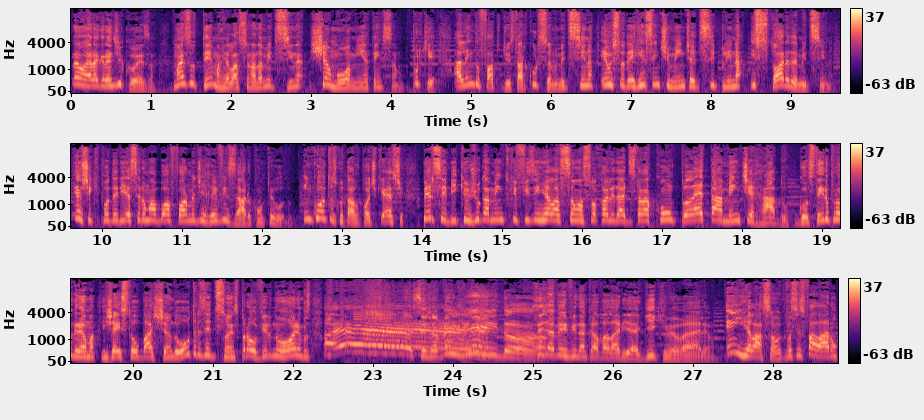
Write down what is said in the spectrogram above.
Não era grande coisa. Mas o tema relacionado à medicina chamou a minha atenção. Por quê? Além do fato de eu estar cursando medicina, eu estudei recentemente a disciplina História da Medicina. E achei que poderia ser uma boa forma de revisar o conteúdo. Enquanto escutava o podcast, percebi que o julgamento que fiz em relação à sua qualidade estava completamente errado. Gostei do programa e já estou baixando outras edições para ouvir no ônibus. Aê! Seja bem-vindo! Seja bem-vindo à Cavalaria Geek, meu velho. Em relação ao que vocês falaram,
